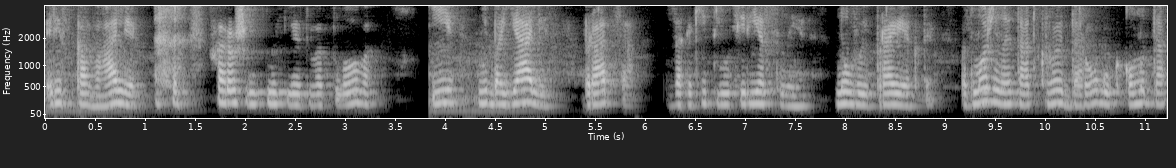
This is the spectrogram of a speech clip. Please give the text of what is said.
рисковали в хорошем смысле этого слова и не боялись браться за какие-то интересные новые проекты. Возможно, это откроет дорогу к какому-то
